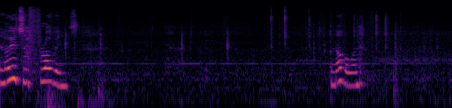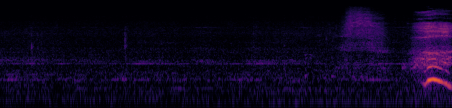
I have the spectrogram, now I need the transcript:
Loads of throw-ins. Another one.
